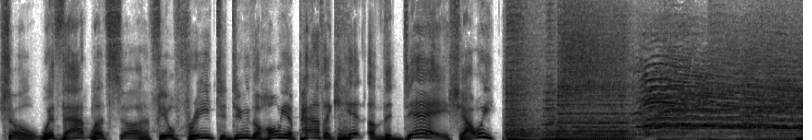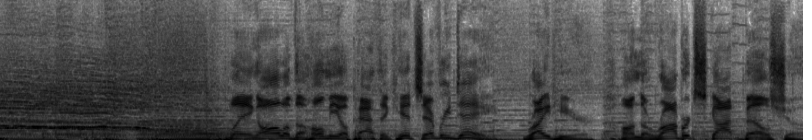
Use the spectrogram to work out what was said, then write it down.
So, with that, let's uh, feel free to do the homeopathic hit of the day, shall we? Playing all of the homeopathic hits every day, right here on The Robert Scott Bell Show.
